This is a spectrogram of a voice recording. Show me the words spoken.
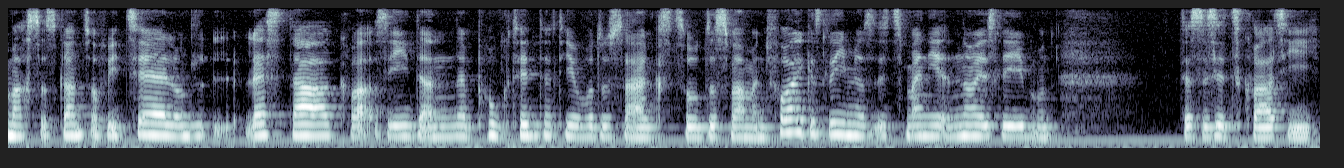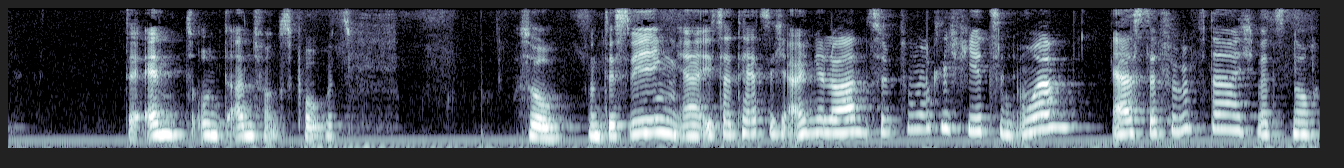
machst das ganz offiziell und lässt da quasi dann einen Punkt hinter dir, wo du sagst, so, das war mein voriges Leben, das ist jetzt mein neues Leben und das ist jetzt quasi der End- und Anfangspunkt. So, und deswegen, ja, ihr seid herzlich eingeladen. Es wird vermutlich 14 Uhr, 1.5. Ich werde es noch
